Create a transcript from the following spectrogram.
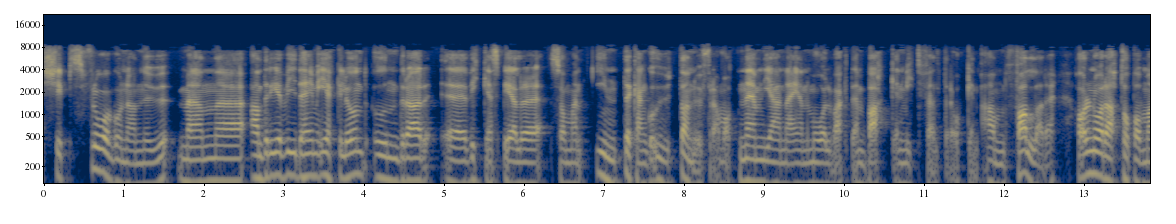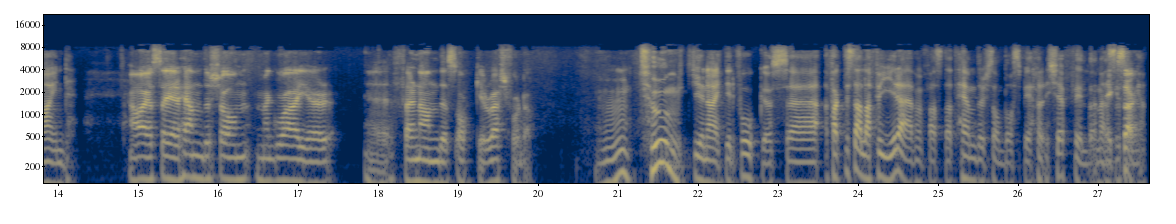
chipsfrågorna nu. Men eh, André Wideheim Ekelund undrar eh, vilken spelare som man inte kan gå utan nu framåt. Nämn gärna en målvakt, en back, en mittfältare och en anfallare. Har du några top of mind? Ja, jag säger Henderson, Maguire, eh, Fernandes och Rashford. Då. Mm, tungt United-fokus. Uh, faktiskt alla fyra, även fast att Henderson då spelar i Sheffield den här exakt, säsongen.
